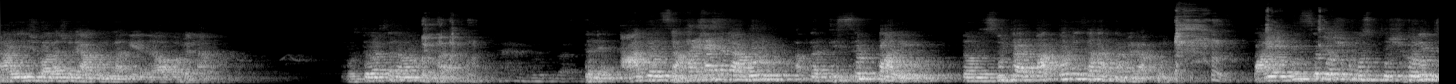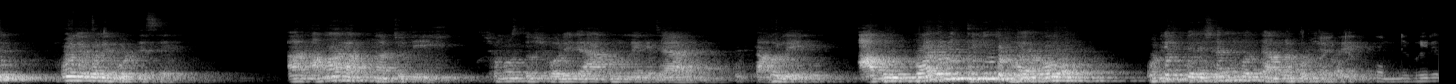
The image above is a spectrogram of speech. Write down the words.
গায়ে সরাসরি আগুন লাগিয়ে দেওয়া হবে না। বুঝতে পারছেন আমার কথা? তাহলে আগে জাহান নামের আগুন, আপনার পায়ে? তো জুতার মাধ্যমে জাহান নামের আগুন। পায়ে সমস্ত শরীর গলে গলে পড়তেছে। আর আমার আপনার যদি সমস্ত শরীরে আগুন লেগে যায়, তাহলে আগুন পরবর্তী থেকে তো ভয়াবহ। কঠিন পেরেশানির মধ্যে আমরা পড়তে পারি। অমনি ঘুরে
